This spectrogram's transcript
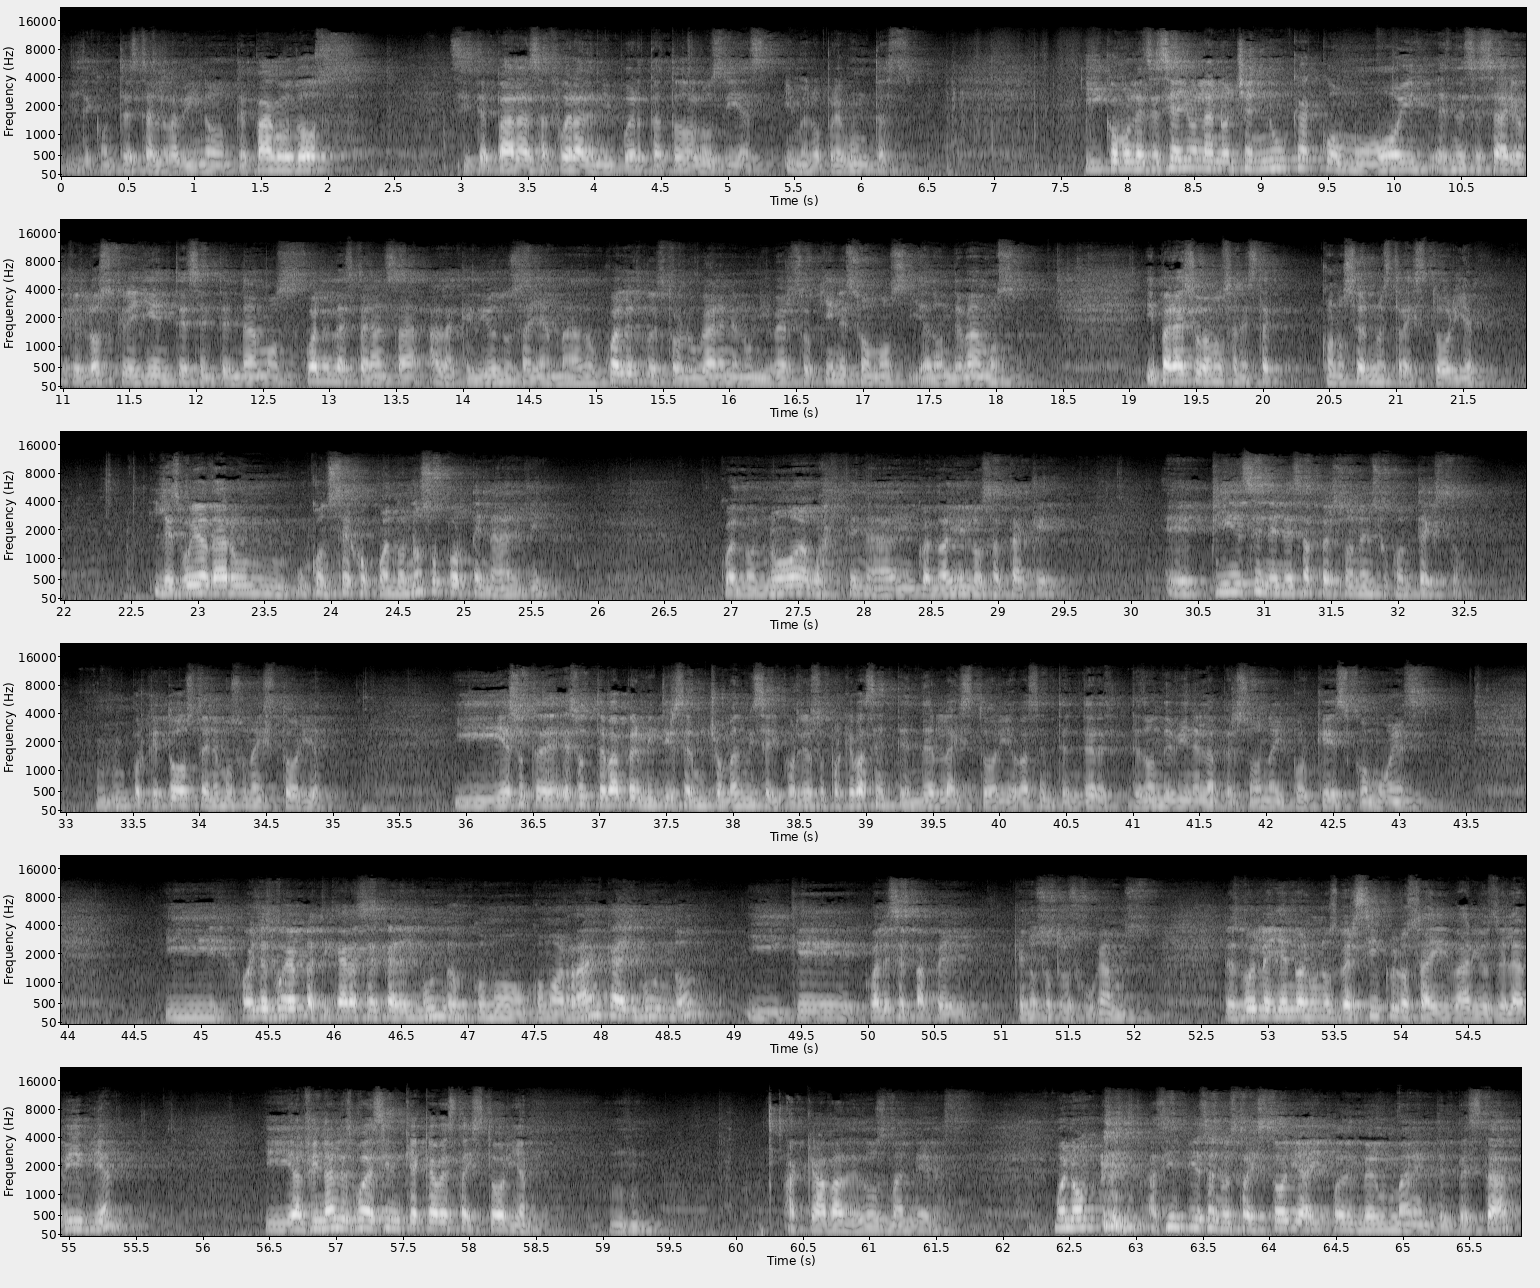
Y le contesta el rabino, te pago dos si te paras afuera de mi puerta todos los días y me lo preguntas. Y como les decía yo en la noche, nunca como hoy es necesario que los creyentes entendamos cuál es la esperanza a la que Dios nos ha llamado, cuál es nuestro lugar en el universo, quiénes somos y a dónde vamos. Y para eso vamos a conocer nuestra historia. Les voy a dar un, consejo. Cuando no soporten a alguien, cuando no aguanten a alguien, cuando alguien los ataque, eh, piensen en esa persona en su contexto. Porque todos tenemos una historia. Y eso te, eso te va a permitir ser mucho más misericordioso porque vas a entender la historia, vas a entender de dónde viene la persona y por qué es como es. Y hoy les voy a platicar acerca del mundo, cómo, cómo arranca el mundo y qué, cuál es el papel que nosotros jugamos. Les voy leyendo algunos versículos, hay varios de la Biblia, y al final les voy a decir en qué acaba esta historia. Acaba de dos maneras. Bueno, así empieza nuestra historia, ahí pueden ver un mar en tempestad.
